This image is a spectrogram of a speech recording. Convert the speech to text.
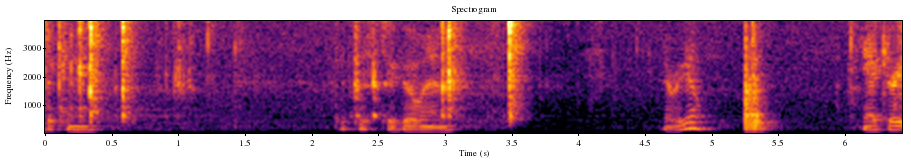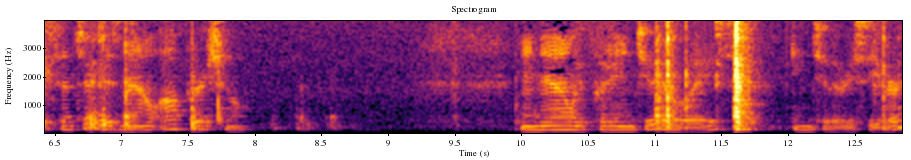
I can get this to go in. There we go. The AccuRite sensor is now operational. And now we put in two double into the receiver.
